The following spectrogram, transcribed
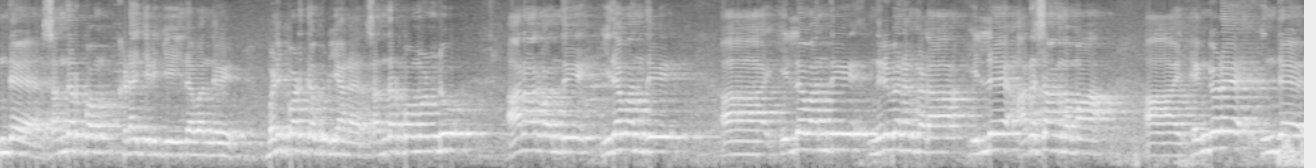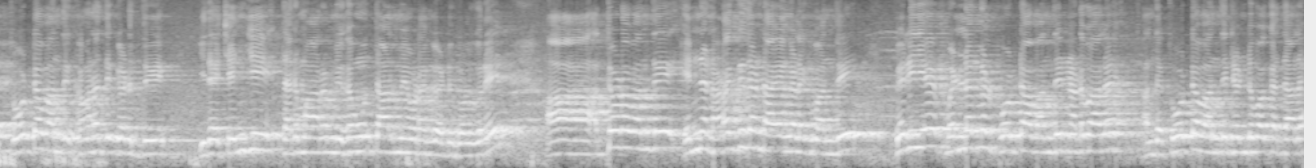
இந்த சந்தர்ப்பம் கிடைச்சிருக்கு. இதை வந்து வெளிப்படுத்தக்கூடியான சந்தர்ப்பம் உண்டு. ஆனால் வந்து இதை வந்து இல்லை வந்து நிறுவனங்களா இல்லை அரசாங்கமா? ஆஹ், எங்களோட இந்த தோட்டம் வந்து கவனத்துக்கு எடுத்து இதை செஞ்சு தருமாறு மிகவும் தாழ்மையுடன் கேட்டுக்கொள்கிறேன். அத்தோட வந்து என்ன நடக்குதுண்டா எங்களுக்கு வந்து பெரிய வெள்ளங்கள் போட்டால் வந்து நடுவால் அந்த தோட்டம் வந்து ரெண்டு பக்கத்தால்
